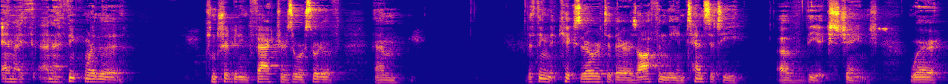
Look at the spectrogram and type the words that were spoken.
And I, th- and I think one of the contributing factors or sort of, um, the thing that kicks it over to there is often the intensity of the exchange where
